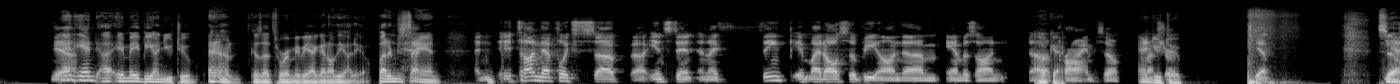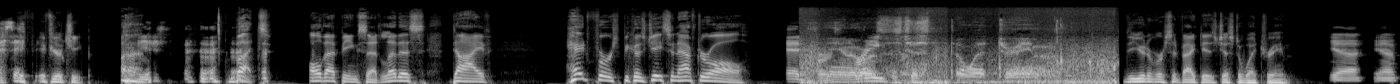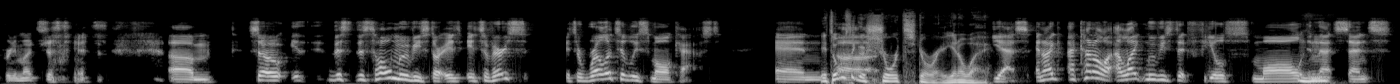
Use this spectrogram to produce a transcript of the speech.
Yeah. and, and uh, it may be on YouTube because that's where maybe I got all the audio. But I'm just saying, and it's on Netflix uh, uh, Instant, and I think it might also be on um, Amazon uh, Okay. Prime. So I'm and YouTube. Sure. Yep. So Yes. if, if you're cheap. Yes. But all that being said, let us dive head first because Jason, after all, Head The first. universe Brain. is just a wet dream. the universe, in fact, is just a wet dream. Yeah, yeah, pretty much just is. Um, so it, this this whole movie start. It's, it's a very it's a relatively small cast, and It's almost like uh, a short story in a way. Yes, and I I kind of I like movies that feel small Mhm. in that sense.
